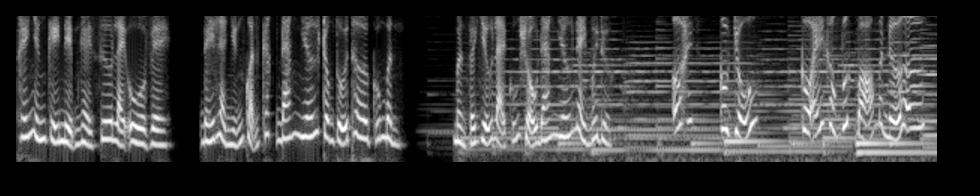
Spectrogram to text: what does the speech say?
thấy những kỷ niệm ngày xưa lại ùa về Đấy là những khoảnh khắc đáng nhớ trong tuổi thơ của mình Mình phải giữ lại cuốn sổ đáng nhớ này mới được Ôi, cô chủ, cô ấy không vứt bỏ mình nữa ư?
